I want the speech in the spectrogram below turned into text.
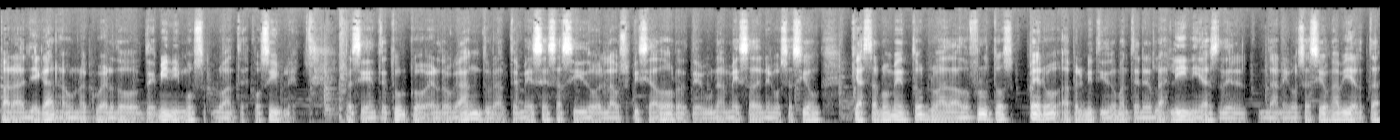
para llegar a un acuerdo de mínimos lo antes posible. El presidente turco Erdogan durante meses ha sido el auspiciador de una mesa de negociación que hasta el momento no ha dado frutos, pero ha permitido mantener las líneas de la negociación abierta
